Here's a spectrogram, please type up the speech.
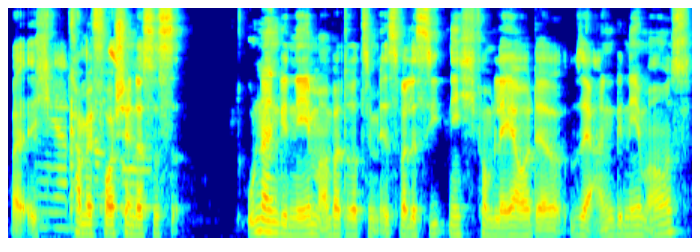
Weil ich Ja, kann mir vorstellen, so- dass es unangenehm aber trotzdem ist, weil es sieht nicht vom Layout her sehr angenehm aus.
